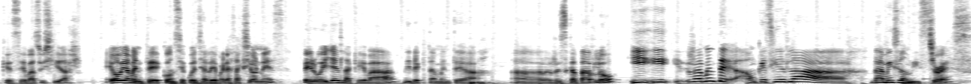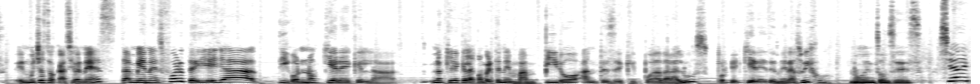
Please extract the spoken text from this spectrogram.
que se va a suicidar. Eh, Obviamente, consecuencia de varias acciones, pero ella es la que va directamente a, a rescatarlo. Y, realmente, aunque sí es la damsel in distress, en muchas ocasiones también es fuerte. Y ella, digo, no quiere que la no quiere que la convierten en vampiro antes de que pueda dar a luz, porque quiere tener a su hijo, ¿no? Entonces, Sí hay,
